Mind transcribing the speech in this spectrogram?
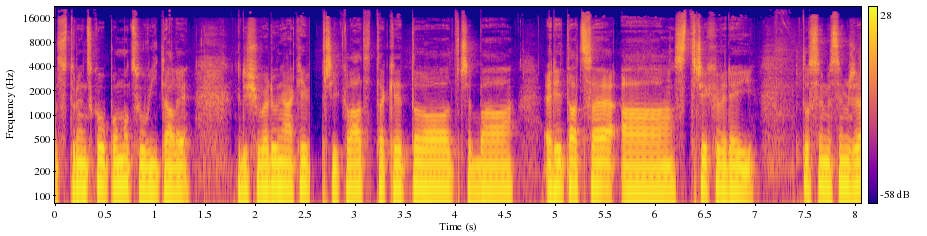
studentskou pomoc uvítali. Když uvedu nějaký příklad, tak je to třeba editace a střih videí. To si myslím, že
